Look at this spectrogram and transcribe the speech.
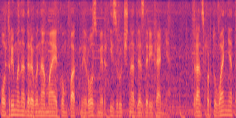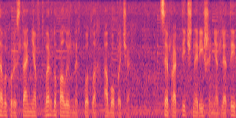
Отримана деревина має компактний розмір і зручна для зберігання, транспортування та використання в твердопаливних котлах або печах. Це практичне рішення для тих,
